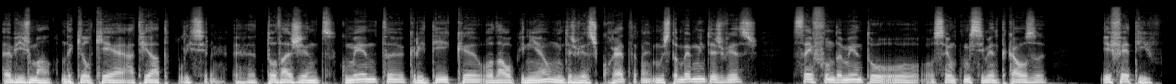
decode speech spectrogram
abismal daquilo que é a atividade de polícia. É? Toda a gente comenta, critica ou dá opinião, muitas vezes correta, é? mas também muitas vezes sem fundamento ou, ou, sem um conhecimento de causa efetivo.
